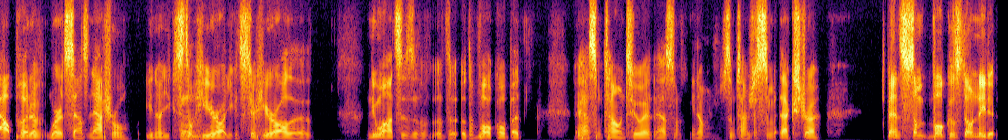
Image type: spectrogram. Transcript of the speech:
output of where it sounds natural. You know, you can still Mhm. hear all you can still hear all the nuances of the, of the of the vocal, but it has some tone to it. It has some, you know, sometimes just some extra. Depends. Some vocals don't need it.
